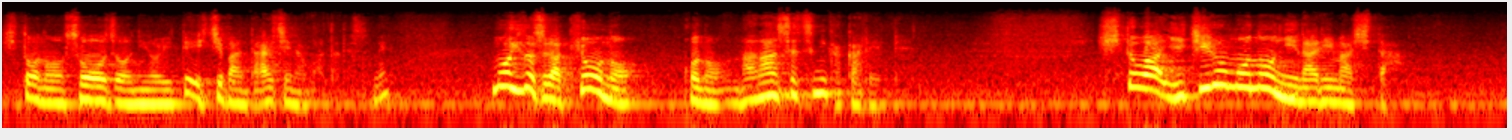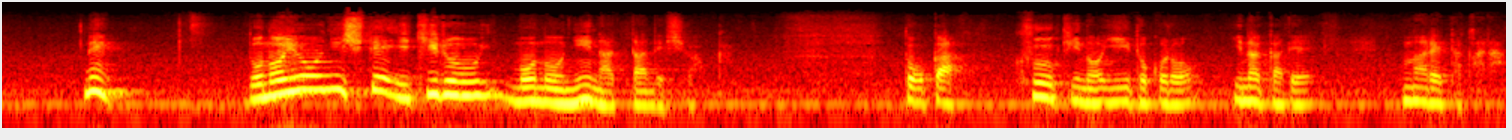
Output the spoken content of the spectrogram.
人の創造において一番大事なことですね。もう一つが今日のこの7節に書かれて人は生きるものになりました。ねどのようにして生きるものになったんでしょうか。どうか空気のいいところ田舎で生まれたから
